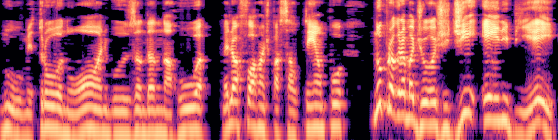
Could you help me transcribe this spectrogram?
no metrô, no ônibus, andando na rua. Melhor forma de passar o tempo. No programa de hoje de NBA,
